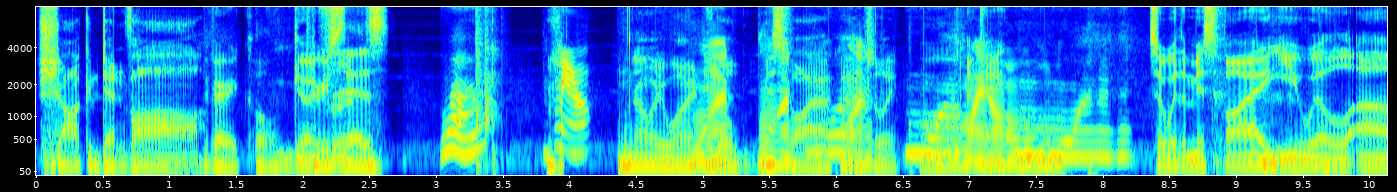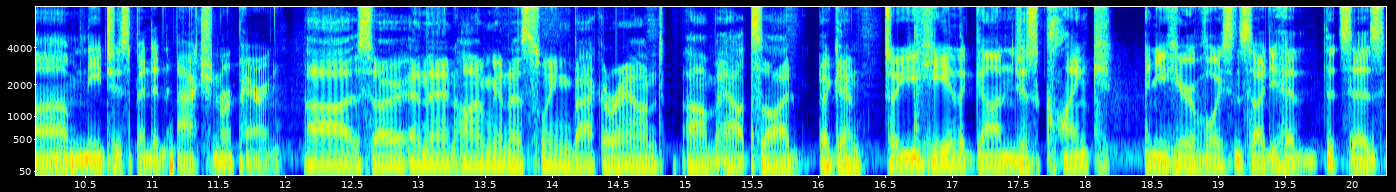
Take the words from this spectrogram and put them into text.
Shark Denver. Very cool. Go Drew says, it. Says, No, he won't. He'll misfire, actually. Okay. So with a misfire, you will um, need to spend an action repairing. Uh, so, and then I'm going to swing back around um, outside again. So you hear the gun just clank, and you hear a voice inside your head that says,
